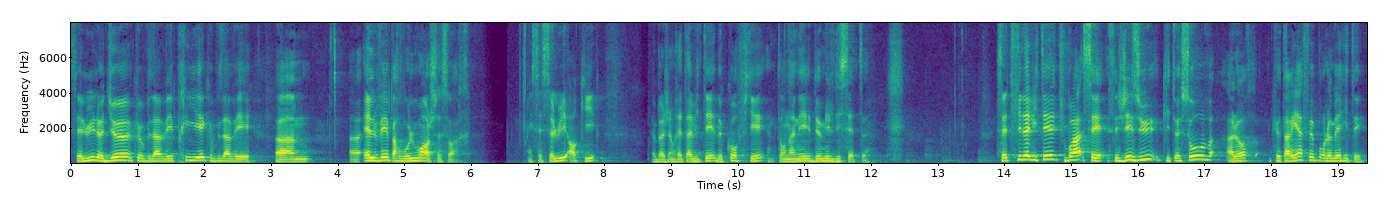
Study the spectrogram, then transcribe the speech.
C'est lui le Dieu que vous avez prié, que vous avez euh, euh, élevé par vos louanges ce soir. Et c'est celui en qui eh ben, j'aimerais t'inviter de confier ton année 2017. Cette fidélité, tu vois, c'est Jésus qui te sauve alors que tu n'as rien fait pour le mériter.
